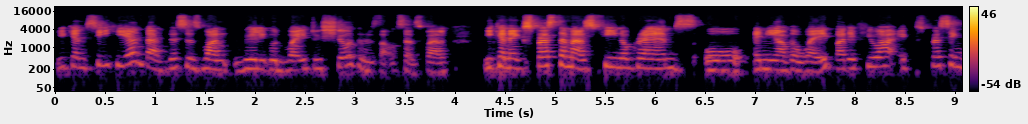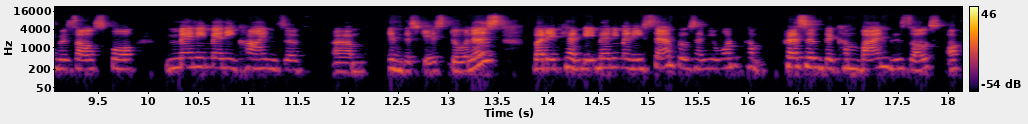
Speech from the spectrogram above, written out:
you can see here that this is one really good way to show the results as well. You can express them as phenograms or any other way, but if you are expressing results for many, many kinds of, um, in this case, donors, but it can be many, many samples, and you want to present the combined results of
